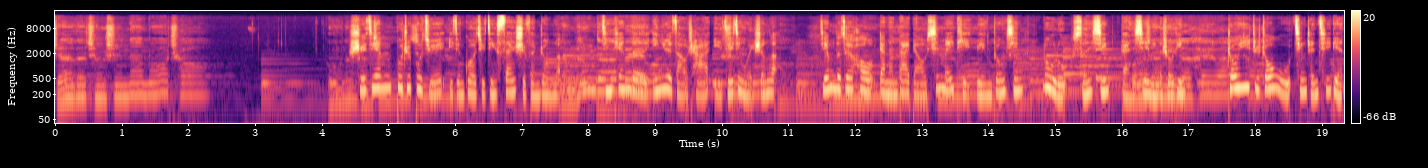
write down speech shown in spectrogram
这个城市那么吵，时间不知不觉已经过去近三十分钟了，今天的音乐早茶也接近尾声了。节目的最后，亚楠代表新媒体运营中心露露、孙鑫，感谢您的收听。周一至周五清晨七点，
